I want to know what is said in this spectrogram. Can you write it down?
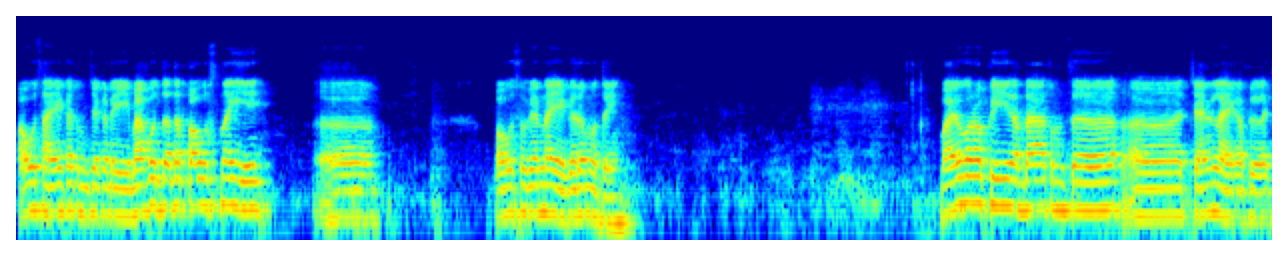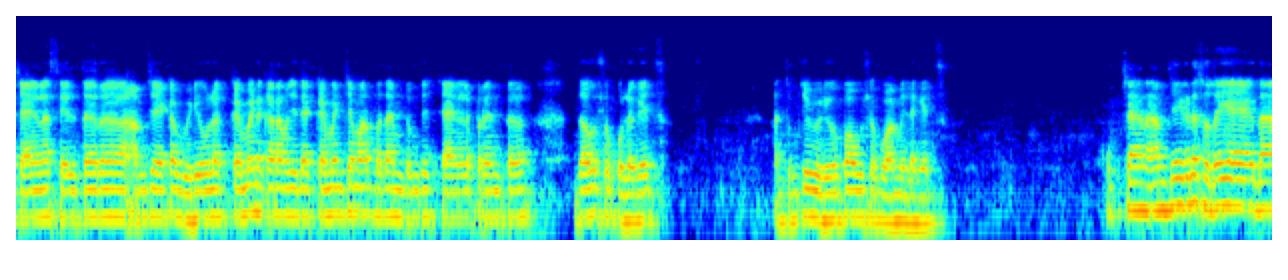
पाऊस आहे का तुमच्याकडे? बागोत दादा पाऊस नाही आहे पाऊस वगैरे नाही आहे गरम होत आहे बायोग्राफी आता तुमचं चॅनल आहे का आपल्याला? चॅनल असेल तर आमच्या एका व्हिडिओला कमेंट करा. म्हणजे त्या कमेंटच्या मार्फत आम्ही तुमच्या चॅनलपर्यंत जाऊ शकू लगेच. आणि तुमचे व्हिडिओ पाहू शकू आम्ही लगेच. खूप छान. आमच्या इकडे सुद्धा या एकदा.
